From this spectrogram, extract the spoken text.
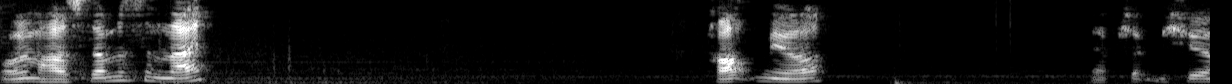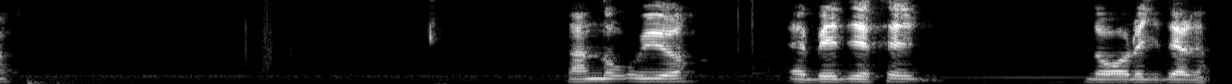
Oğlum hasta mısın lan? Kalkmıyor. Yapacak bir şey yok. Sen de uyu. Ebediyete doğru gidelim.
